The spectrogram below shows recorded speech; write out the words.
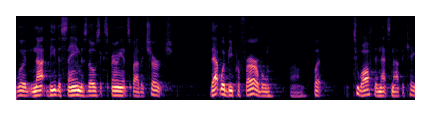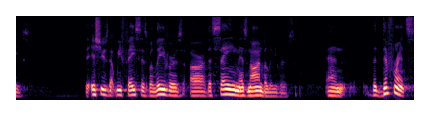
would not be the same as those experienced by the church. That would be preferable, um, but too often that's not the case. The issues that we face as believers are the same as non believers. And the difference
